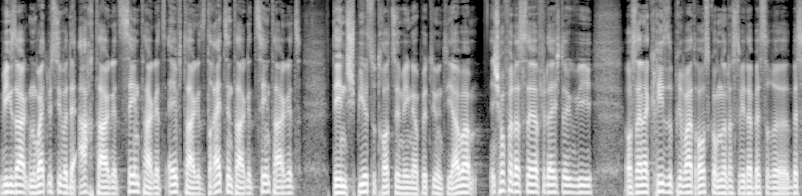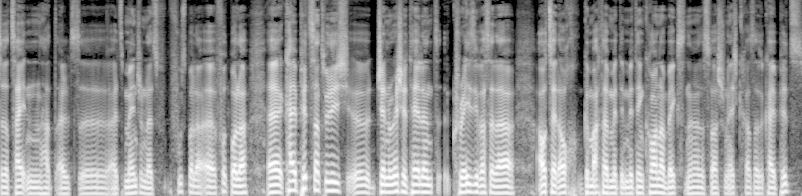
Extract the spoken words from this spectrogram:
wie gesagt, ein Wide Receiver, der 8 Targets, 10 Targets, 11 Targets, 13 Targets, 10 Targets, den spielst du trotzdem wegen der Opportunity. Aber ich hoffe, dass er vielleicht irgendwie aus seiner Krise privat rauskommt und dass er wieder bessere, bessere Zeiten hat als, äh, als Mensch und als Fußballer, äh, Footballer. Äh, Kyle Pitts natürlich, äh, Generation Talent, crazy, was er da outside auch gemacht hat mit, mit den Cornerbacks, ne? das war schon echt krass. Also Kyle Pitts,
